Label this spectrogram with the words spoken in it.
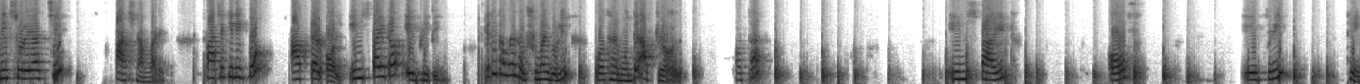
নেক্সট চলে যাচ্ছি পাঁচ নাম্বারে। পাঁচে কি লিখব? After all in spite of everything এটা তো আমরা সবসময় বলি কথার মধ্যে আফটার অল অর্থাৎ in spite of everything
